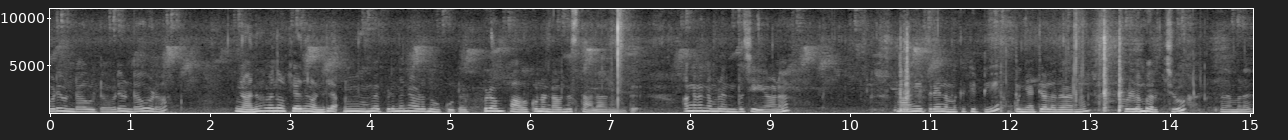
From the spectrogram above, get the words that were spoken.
അവിടെ ഉണ്ടാവും കേട്ടോ അവിടെ ഉണ്ടാവൂടാ? ഞാനും അമ്മ നോക്കിയായിരുന്നു കണ്ടില്ല. നമ്മൾ എപ്പോഴും തന്നെ അവിടെ നോക്കൂ എപ്പോഴും പാവക്കൊണ്ടുണ്ടാവുന്ന സ്ഥലമായിരുന്നു ഇത്. അങ്ങനെ നമ്മൾ എന്ത് ചെയ്യാണ്? മാങ്ങ ഇത്രയും നമുക്ക് കിട്ടി. കുഞ്ഞാറ്റി ഉള്ളത് കാരണം ഫുള്ളും പറിച്ചു. അപ്പോൾ നമ്മൾ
